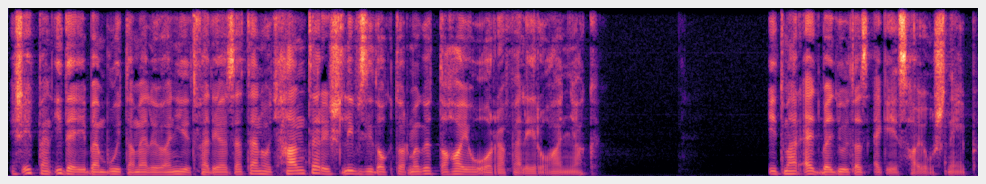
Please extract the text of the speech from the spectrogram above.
és éppen idejében bújtam elő a nyílt fedélzeten, hogy Hunter és Livesey doktor mögött a hajó orra felé rohanjak. Itt már egybegyűlt az egész hajós nép.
